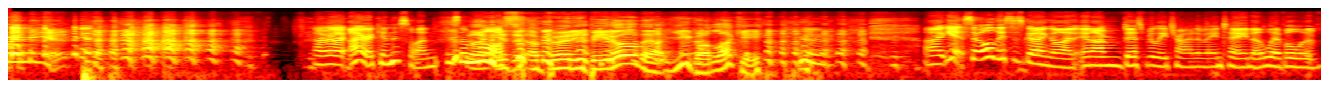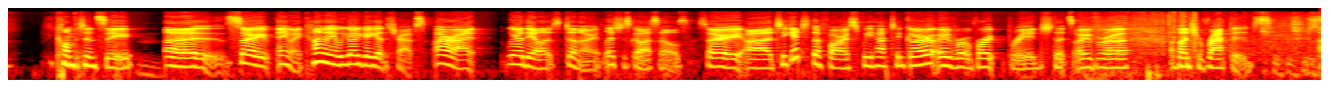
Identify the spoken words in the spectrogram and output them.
Winging it. I'm like, "I reckon this one is a Like, moth." is it a birdie beetle? They're like, you got lucky. Uh, yeah, so all this is going on, and I'm desperately trying to maintain a level of competency. Uh, so anyway, come in. We got to go get the traps. All right, where are the others? Don't know. Let's just go ourselves. So uh, to get to the forest, we have to go over a rope bridge that's over a, a bunch of rapids.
